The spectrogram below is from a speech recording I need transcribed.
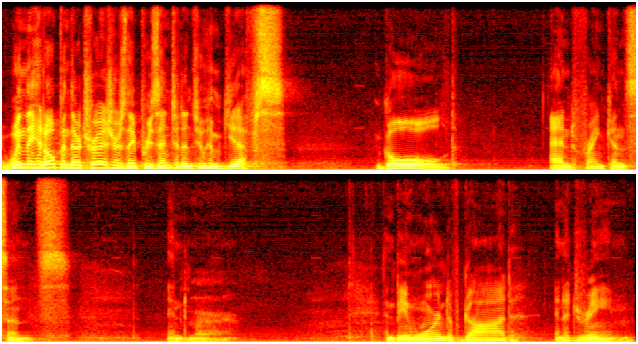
And when they had opened their treasures, they presented unto him gifts gold and frankincense and myrrh. And being warned of God in a dream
